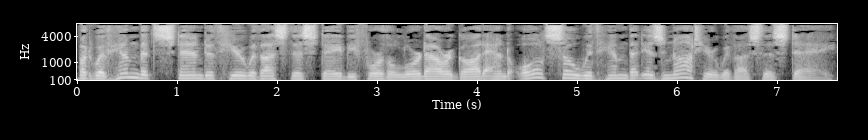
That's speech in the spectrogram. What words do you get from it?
but with him that standeth here with us this day before the Lord our God, and also with him that is not here with us this day,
